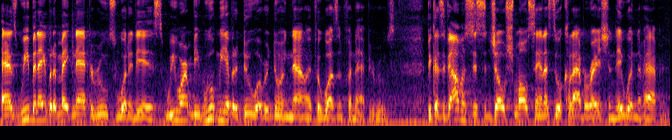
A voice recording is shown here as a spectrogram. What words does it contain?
as we've been able to make Nappy Roots what it is, we weren't be, we wouldn't be able to do what we're doing now if it wasn't for Nappy Roots. Because if I was just a Joe Schmo saying let's do a collaboration, it wouldn't have happened.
